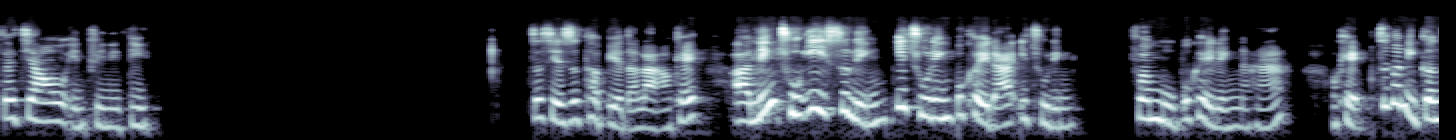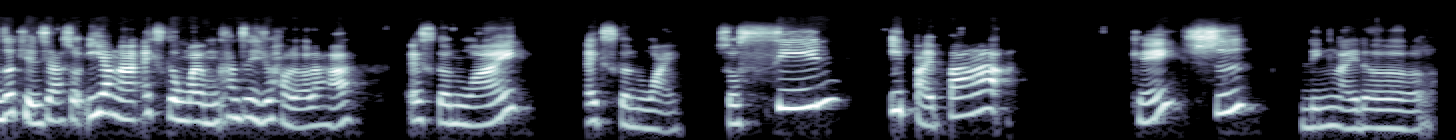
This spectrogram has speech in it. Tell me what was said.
这叫 infinity，这些是特别的啦，OK？啊，零除一是零，一除零不可以的，啊一除零分母不可以零的哈，OK，这个你跟着填下说一样啊，x 跟 y 我们看这里就好了了哈，x 跟 y，x 跟 y，说 sin 一百八，OK？是零来的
